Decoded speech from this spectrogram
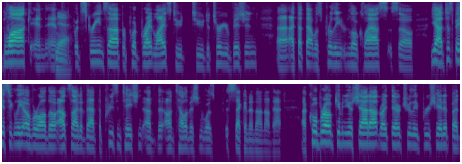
block and and yeah. put screens up or put bright lights to to deter your vision uh, I thought that was pretty low class. So yeah, just basically overall though, outside of that, the presentation of the on television was second to none on that. Uh, cool, bro, giving you a shout out right there. Truly appreciate it. But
